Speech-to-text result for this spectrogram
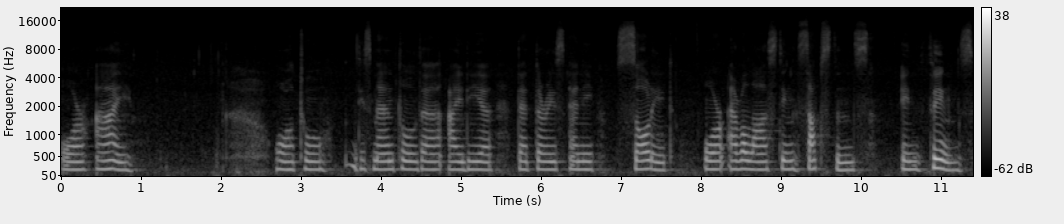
or I, or to dismantle the idea that there is any solid or everlasting substance in things.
